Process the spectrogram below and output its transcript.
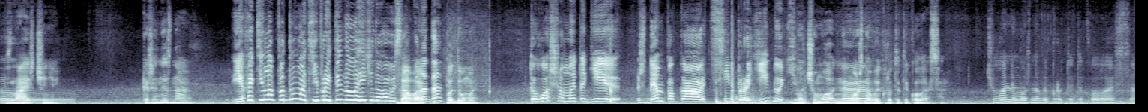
Знаєш чи ні? Каже, не знаю. Я хотіла подумати і прийти до логічного висновку. Давай, Надо- подумай. Того, що ми тоді ждемо, поки ці проїдуть. Ну чому не Е. можна викрутити колеса? Чого не можна викрутити колеса?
